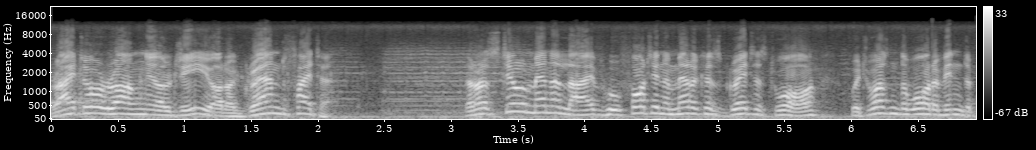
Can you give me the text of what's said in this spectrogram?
Right or wrong, LG, you're a grand fighter. There are still men alive who fought in America's greatest war, which wasn't the War of Independence.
